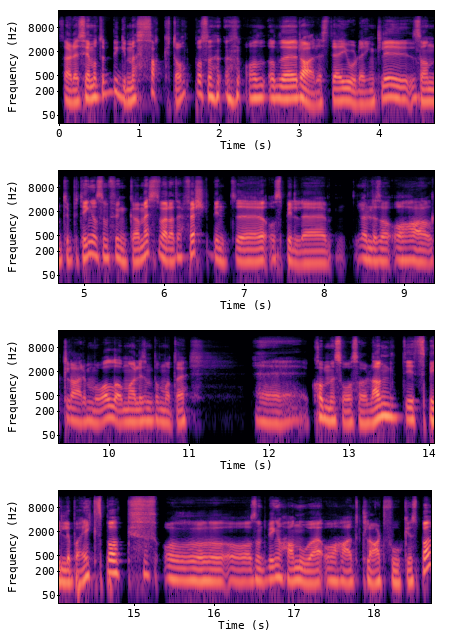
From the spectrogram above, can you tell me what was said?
så er det, så jeg måtte bygge meg sakte opp, og, så, og, og det rareste jeg gjorde, egentlig, sånn type ting, og som funka mest, var at jeg først begynte å spille eller så, Å ha klare mål om å liksom på en måte eh, komme så og så langt i spillet på Xbox, og, og sånne ting, og ha noe å ha et klart fokus på.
